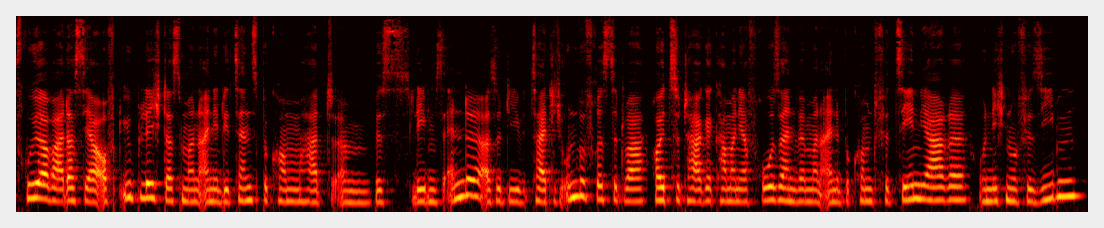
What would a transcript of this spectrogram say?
Früher war das ja oft üblich, dass man eine Lizenz bekommen hat ähm, bis Lebensende, also die zeitlich unbefristet war. Heutzutage kann man ja froh sein, wenn man eine bekommt für zehn Jahre und nicht nur für sieben.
